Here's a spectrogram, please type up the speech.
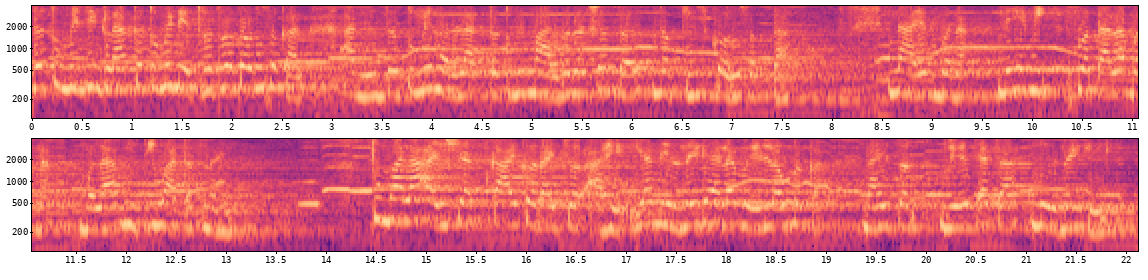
जर तुम्ही जिंकलात तर तुम्ही नेतृत्व करू शकाल. आणि जर तुम्ही हरलात तर तुम्ही मार्गदर्शन तर नक्कीच करू शकता. नायक बना नेहमी स्वतःला बना मला भीती वाटत नाही. तुम्हाला आयुष्यात काय करायचं आहे या निर्णय घ्यायला वेळ लावू नका नाहीतर वेळ त्याचा निर्णय घेईल.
